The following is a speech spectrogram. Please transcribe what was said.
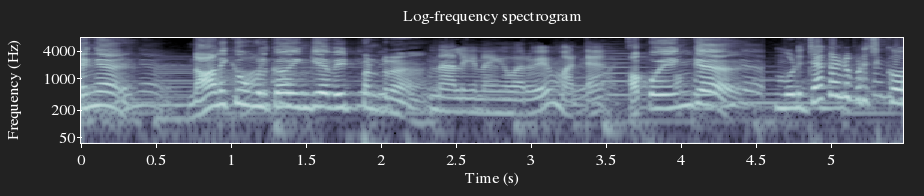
ஏங்க நாளைக்கு உங்களுக்காக இங்கே வெயிட் பண்றேன். நாளைக்கு நான் இங்கே வரவே மாட்டேன். அப்போ எங்க? முடிஞ்சா கண்டுபிடிச்சிக்கோ.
